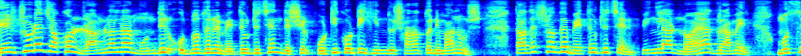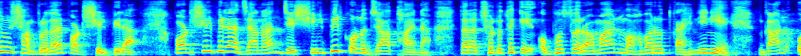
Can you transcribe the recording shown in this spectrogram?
দেশজুড়ে যখন রামলালার মন্দির উদ্বোধনে মেতে উঠেছেন দেশের কোটি কোটি হিন্দু সনাতনী মানুষ, তাদের সঙ্গে মেতে উঠেছেন পিংলার নয়া গ্রামের মুসলিম সম্প্রদায়ের পটশিল্পীরা। পটশিল্পীরা জানান যে শিল্পীর কোনো জাত হয় না। তারা ছোট থেকেই অভ্যস্ত রামায়ণ মহাভারত কাহিনী নিয়ে গান ও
